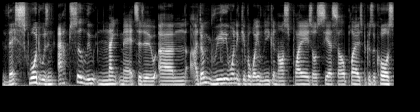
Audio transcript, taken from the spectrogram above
this squad was an absolute nightmare to do. Um, I don't really want to give away Liga NOS players or CSL players because, of course,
